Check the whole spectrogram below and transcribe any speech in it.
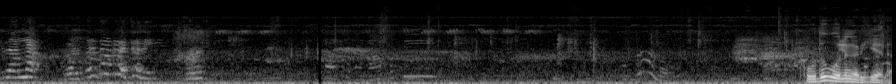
ഇതല്ല. വെളുത്തോണ്ട് വെച്ചാ കൊതു പോലും കടിക്കുകയില്ല.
